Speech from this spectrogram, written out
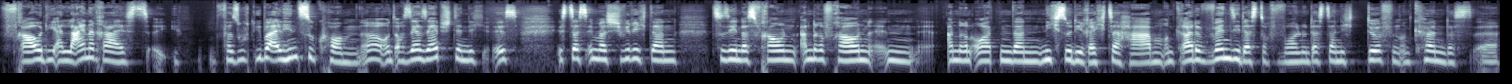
Frau, die alleine reist, versucht überall hinzukommen ne, und auch sehr selbstständig ist, ist das immer schwierig dann zu sehen, dass Frauen, andere Frauen in anderen Orten dann nicht so die Rechte haben und gerade wenn sie das doch wollen und das dann nicht dürfen und können, das, äh,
